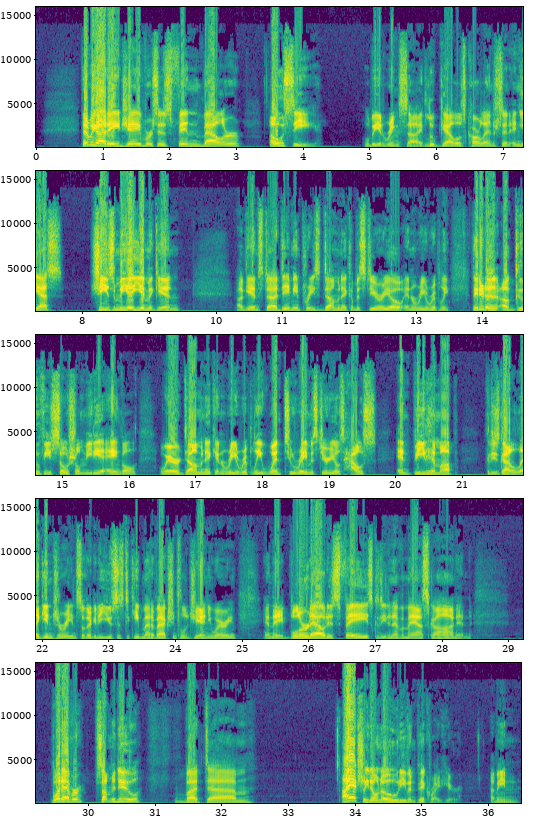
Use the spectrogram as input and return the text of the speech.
Then we got AJ versus Finn Balor. OC will be at ringside. Luke Gallows, Karl Anderson, and yes, she's Mia Yim again against uh, Damian Priest, Dominik Mysterio, and Rhea Ripley. They did a, a goofy social media angle where Dominik and Rhea Ripley went to Rey Mysterio's house and beat him up because he's got a leg injury, and so they're going to use this to keep him out of action until January. And they blurred out his face because he didn't have a mask on, and whatever, something to do. But um, I actually don't know who to even pick right here. I mean,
